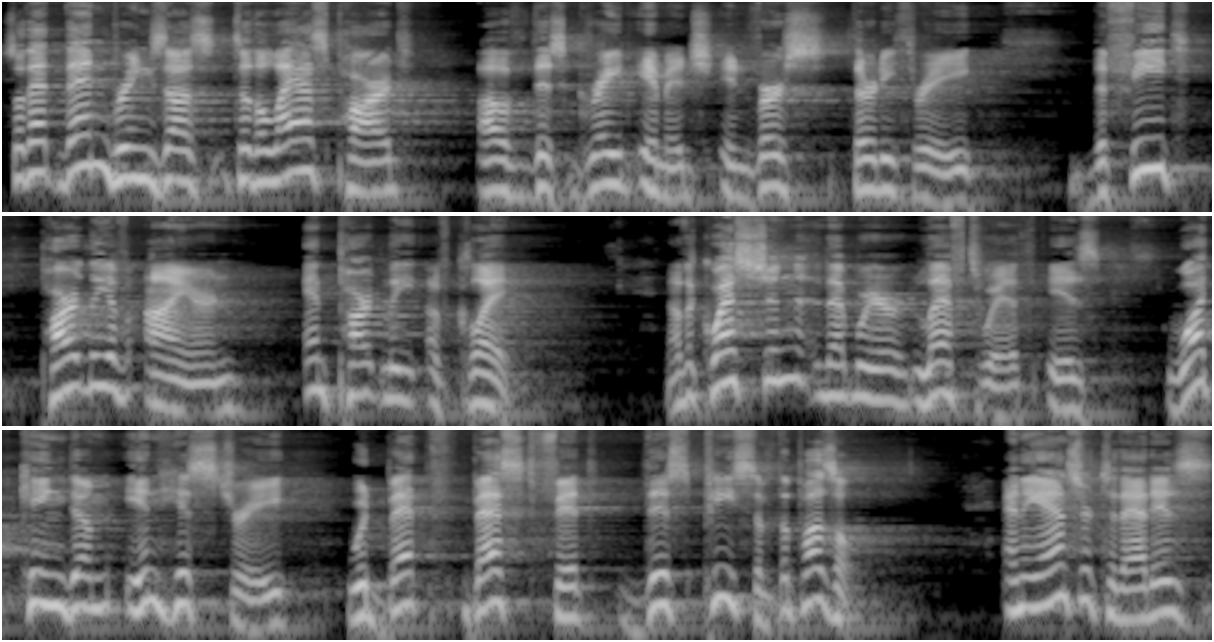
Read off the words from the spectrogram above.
So that then brings us to the last part of this great image in verse 33 the feet partly of iron and partly of clay. Now, the question that we're left with is what kingdom in history would best fit this piece of the puzzle? And the answer to that is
